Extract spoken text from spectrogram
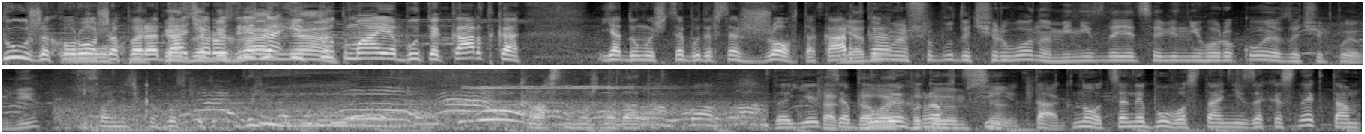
Дуже хороша Ох, передача розрізна, і тут має бути картка. Я думаю, що це буде все жовта картка. Я думаю, що буде червона. Мені здається, він його рукою зачепив, ні? Сонечка, господи. Блін. Красно можна дати. Здається, Так, були давай гравці. подивимося. Так, ну це не був останній захисник. Там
